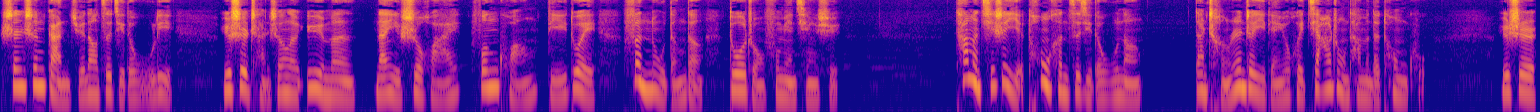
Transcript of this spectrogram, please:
深深感觉到自己的无力。于是产生了郁闷、难以释怀、疯狂、敌对、愤怒等等多种负面情绪。他们其实也痛恨自己的无能，但承认这一点又会加重他们的痛苦，于是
